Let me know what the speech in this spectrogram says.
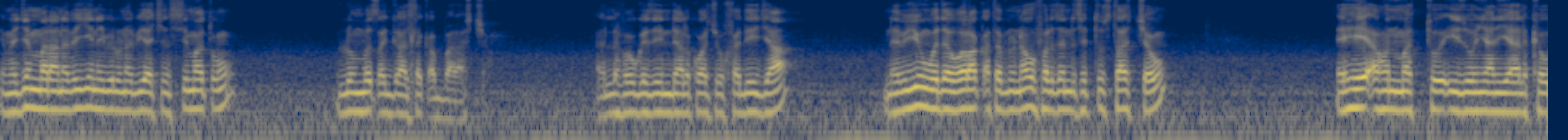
የመጀመሪያ ነቢይ ነቢሉ ነቢያችን ሲመጡ ሁሉም በጸጋ አልተቀበላቸው ያለፈው ጊዜ እንዳልኳቸው ኸዲጃ ነቢዩን ወደ ወረቀት ብኑ ነውፈል ዘንድ ስትወስዳቸው ይሄ አሁን መጥቶ ይዞኛል ያልከው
